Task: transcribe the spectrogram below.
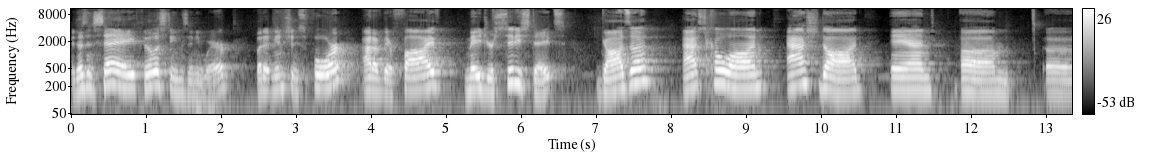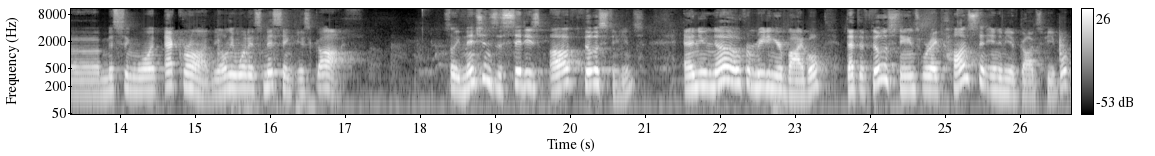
It doesn't say Philistines anywhere, but it mentions four out of their five major city states Gaza, Ashkelon, Ashdod, and um, uh, missing one, Ekron. The only one it's missing is Gath. So he mentions the cities of Philistines, and you know from reading your Bible that the Philistines were a constant enemy of God's people,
